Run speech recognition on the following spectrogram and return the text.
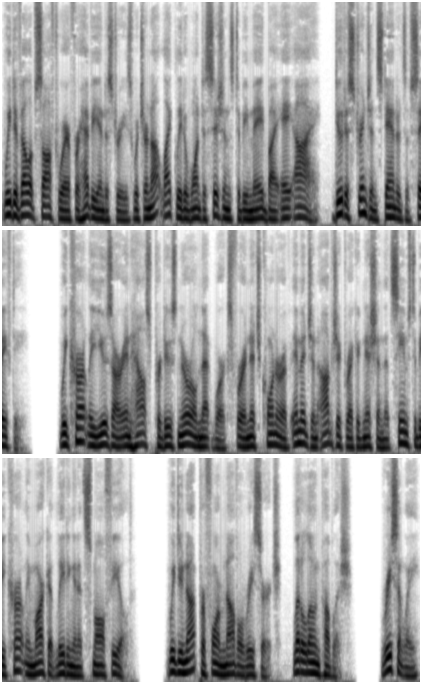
We develop software for heavy industries which are not likely to want decisions to be made by AI, due to stringent standards of safety. We currently use our in house produced neural networks for a niche corner of image and object recognition that seems to be currently market leading in its small field. We do not perform novel research, let alone publish. Recently,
